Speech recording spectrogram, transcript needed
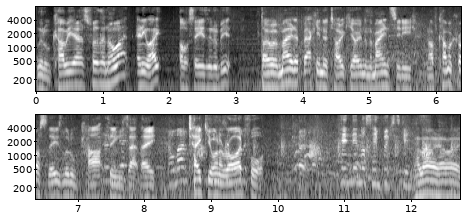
Little cubby house for the night. Anyway, I'll see you in a bit. So we've made it back into Tokyo, into the main city, and I've come across these little cart things that they take you on a ride for. Hello, hello.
